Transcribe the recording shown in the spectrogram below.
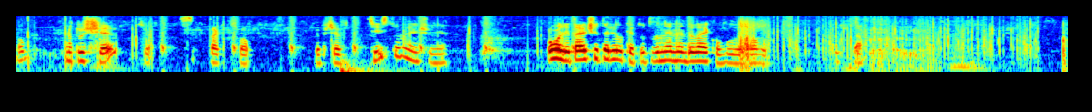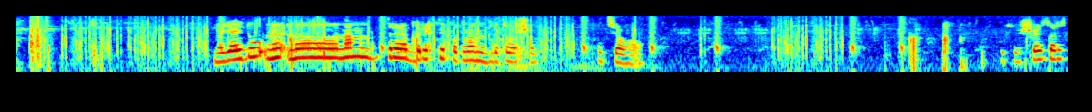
Оп. А тут ще? Це- це- Так, стоп. Вообще в цій стороні чи ні? О, літаючі тарілки, тут вони недалеко були, Робert. Ну я йду. Ну, ну нам треба берегти патрони для того, щоб оцього. Якщо що я зараз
